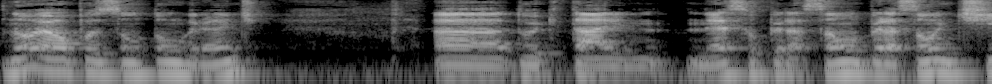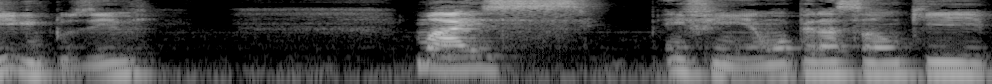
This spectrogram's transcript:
Não é uma posição tão grande uh, do hectare nessa operação, operação antiga, inclusive, mas enfim, é uma operação que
